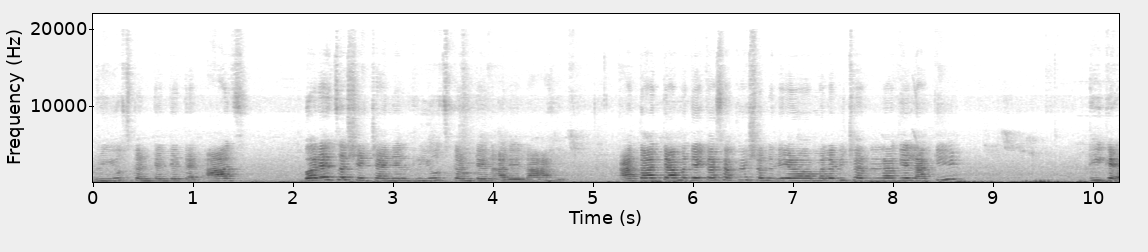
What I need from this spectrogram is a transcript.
रियूज कंटेंट देत आहेत आज बरेच असे चॅनेल रियूज कंटेंट आलेला आहे. आता त्यामध्ये एक असा क्वेश्चन मला विचारला गेला की ठीक आहे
